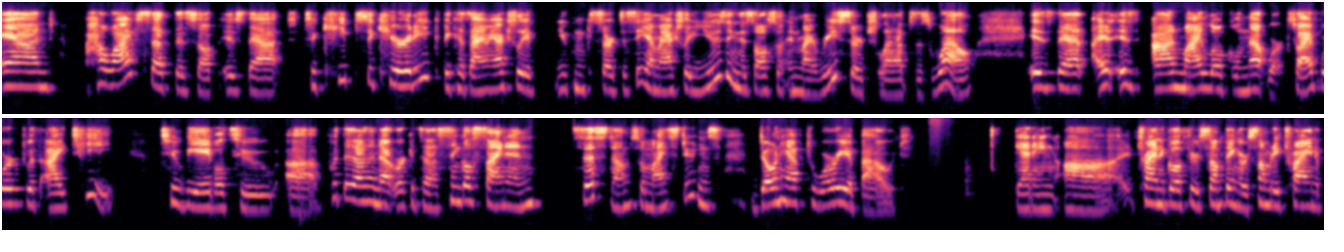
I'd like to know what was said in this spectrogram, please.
And how I've set this up is that to keep security, because I'm actually, you can start to see, I'm actually using this also in my research labs as well, is that it is on my local network. So I've worked with IT to be able to uh, put that on the network. It's on a single sign-in system, so my students don't have to worry about getting, uh, trying to go through something or somebody trying to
